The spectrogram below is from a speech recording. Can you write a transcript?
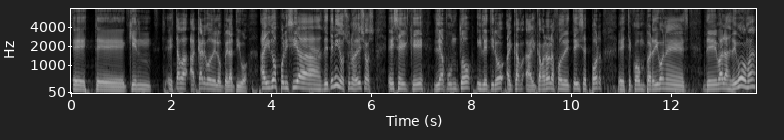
este, quien estaba a cargo del operativo. Hay dos policías detenidos, uno de ellos es el que le apuntó y le tiró al, cam al camarógrafo de Teis Sport este, con perdigones de balas de goma.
